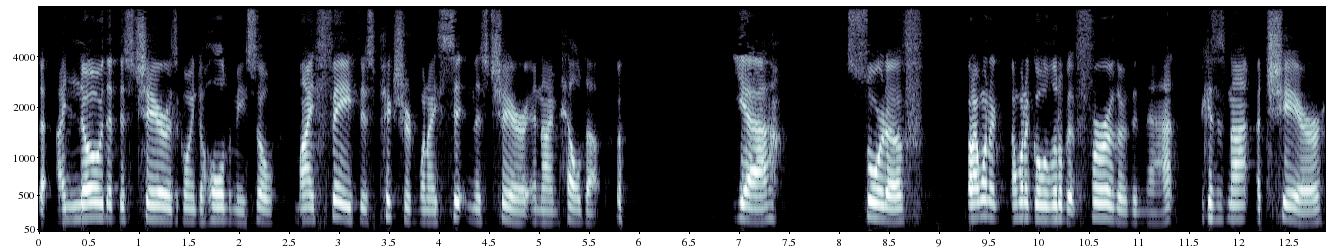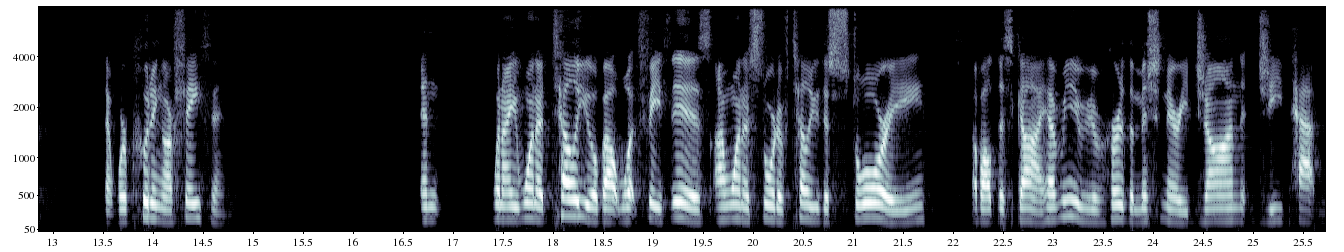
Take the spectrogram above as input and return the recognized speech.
That I know that this chair is going to hold me, so my faith is pictured when I sit in this chair and I'm held up. yeah, sort of, but I want to I want to go a little bit further than that because it's not a chair that we're putting our faith in. And when I want to tell you about what faith is, I want to sort of tell you the story about this guy. Have any of you heard of the missionary John G. Paton?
